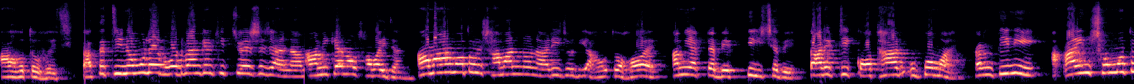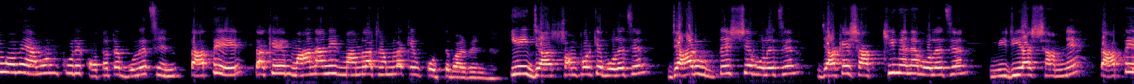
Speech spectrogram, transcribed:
আহত হয়েছি। তাতে তৃণমূলের ভোট ব্যাংকের কিচ্ছু এসে যায় না। আমি কেন সবাই জানে। আমার মতন সামান্য নারী যদি আহত হয়, আমি একটা ব্যক্তি হিসেবে তার একটি কথার উপমায়। কারণ তিনি আইনসম্মতভাবে এমন করে কথাটা বলেছেন, তাতে তাকে মানহানির মামলা টামলা কেউ করতে পারবেন না। তিনি যার সম্পর্কে বলেছেন, যার উদ্দেশ্যে বলেছেন, যাকে সাক্ষী মেনে বলেছেন, মিডিয়ার সামনে, তাতে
